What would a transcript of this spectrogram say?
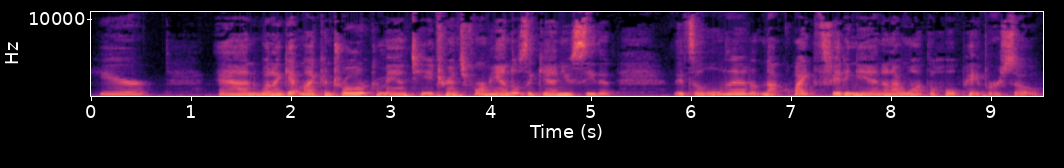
here. And when I get my controller command T transform handles again, you see that it's a little, not quite fitting in and I want the whole paper. So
